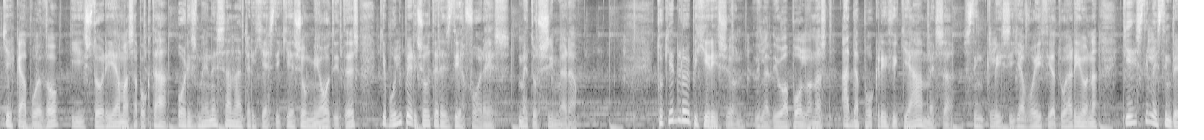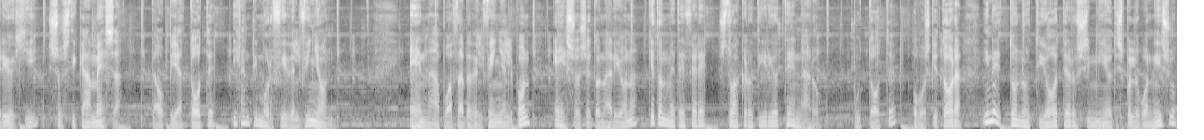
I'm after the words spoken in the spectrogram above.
Και κάπου εδώ η ιστορία μας αποκτά ορισμένες ανατριχιαστικές ομοιότητες και πολύ περισσότερες διαφορές με το σήμερα Το κέντρο επιχειρήσεων, δηλαδή ο Απόλλωνας, ανταποκρίθηκε άμεσα στην κλίση για βοήθεια του Αρίωνα και έστειλε στην περιοχή σωστικά μέσα, τα οποία τότε είχαν τη μορφή δελφινιών. Ένα από αυτά τα δελφίνια λοιπόν έσωσε τον Αριώνα και τον μετέφερε στο ακροτήριο Τέναρο, που τότε, όπως και τώρα, είναι το νοτιότερο σημείο της Πελοποννήσου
